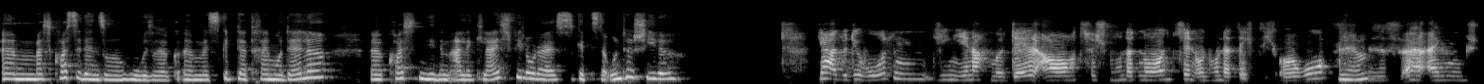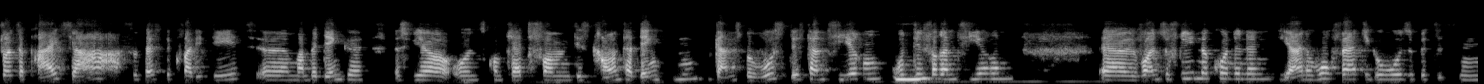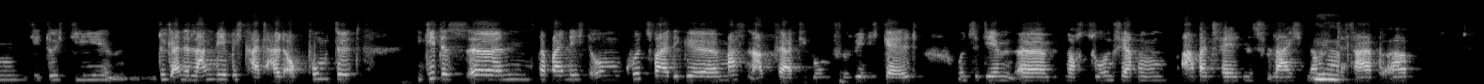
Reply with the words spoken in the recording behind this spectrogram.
Ähm, was kostet denn so eine Hose? Ähm, es gibt ja drei Modelle. Äh, kosten die denn alle gleich viel oder gibt es da Unterschiede? Ja, also die Hosen liegen je nach Modell auch zwischen 119 und 160 Euro. Ja. Das ist äh, ein stolzer Preis, ja, für beste Qualität. Äh, man bedenke, dass wir uns komplett vom Discounter denken, ganz bewusst distanzieren und mhm. differenzieren. Äh, wir wollen zufriedene Kundinnen, die eine hochwertige Hose besitzen, die durch die durch eine Langlebigkeit halt auch punktet, geht es äh, dabei nicht um kurzweilige Massenabfertigung für wenig Geld und zudem äh, noch zu unfairen Arbeitsverhältnissen vielleicht. Ne? Ja. Deshalb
